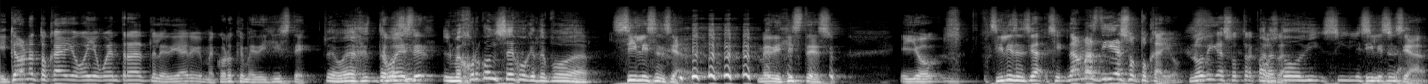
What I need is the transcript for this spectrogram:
¿Y qué van a tocar? Yo, oye, voy a entrar al telediario y me acuerdo que me dijiste. Te voy a, decir, el mejor consejo que te puedo dar. Sí, licenciado. me dijiste eso. Y yo, sí, licenciado. Sí, nada más di eso, Tocayo. No digas otra cosa. Para todo, sí, licenciado. Sí, licenciado.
